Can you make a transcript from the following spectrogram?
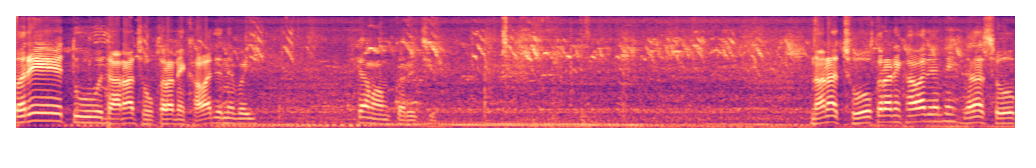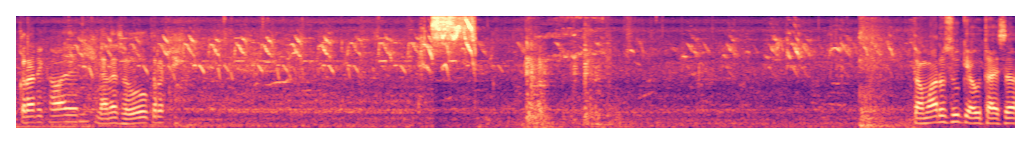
અરે તું તારા છોકરાને ખાવા દે ને ભાઈ કેમ આમ કરે છે નાના છોકરાને ખાવા દે ને? નાના છોકરાને ખાવા દે ને? નાના છોકરા તમારું શું કેવું થાય છે?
